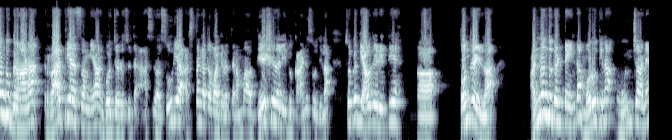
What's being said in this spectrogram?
ಒಂದು ಗ್ರಹಣ ರಾತ್ರಿಯ ಸಮಯ ಗೋಚರಿಸುತ್ತೆ. ಸೂರ್ಯ ಅಸ್ತಂಗತವಾಗಿರುತ್ತೆ. ನಮ್ಮ ದೇಶದಲ್ಲಿ ಇದು ಕಾಣಿಸುವುದಿಲ್ಲ. ಸೊ ಹಾಗಾಗಿ ಯಾವುದೇ ರೀತಿ ತೊಂದರೆ ಇಲ್ಲ. ಹನ್ನೊಂದು ಗಂಟೆಯಿಂದ ಮರುದಿನ ಮುಂಜಾನೆ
